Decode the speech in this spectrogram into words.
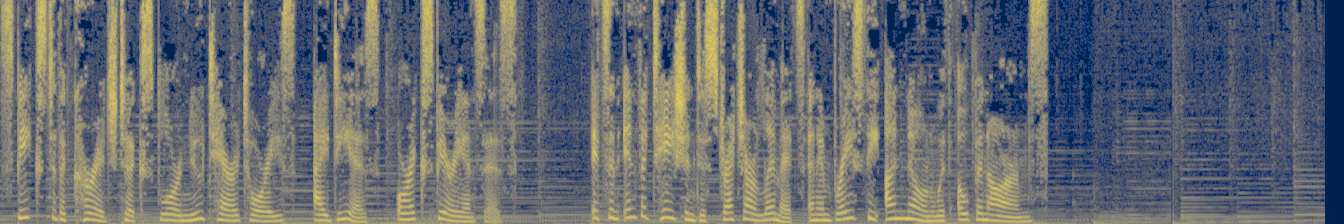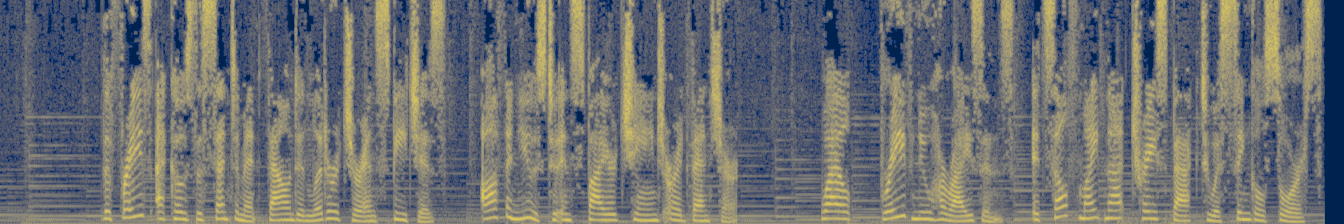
speaks to the courage to explore new territories, ideas, or experiences. It's an invitation to stretch our limits and embrace the unknown with open arms. The phrase echoes the sentiment found in literature and speeches, often used to inspire change or adventure. While Brave New Horizons itself might not trace back to a single source,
